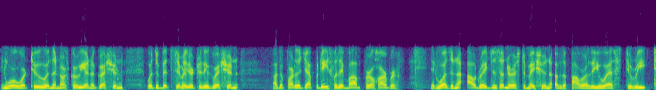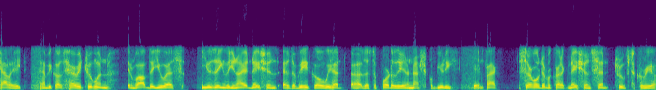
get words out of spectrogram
in World War II, and the North Korean aggression was a bit similar to the aggression on the part of the Japanese when they bombed Pearl Harbor. It was an outrageous underestimation of the power of the U.S. to retaliate. And because Harry Truman involved the U.S. using the United Nations as a vehicle, we had uh, the support of the international community. In fact, several democratic nations sent troops to Korea.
